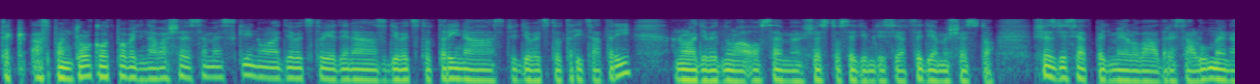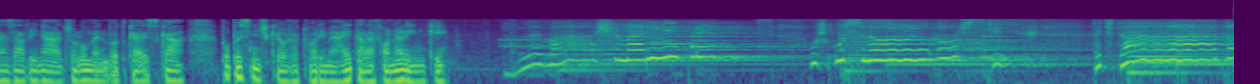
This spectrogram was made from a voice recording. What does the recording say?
Tak aspoň toľko odpoveď na vaše SMS-ky 0911 913 933 0908 677 665 mailová adresa lumena zavináč lumen.sk Po pesničke už otvoríme aj telefónne linky. Ale váš malý princ už usnul, už stich. Teď táto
